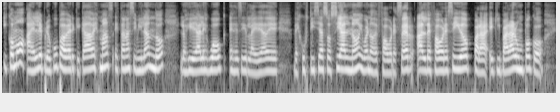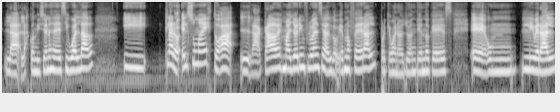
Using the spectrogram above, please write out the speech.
y cómo a él le preocupa ver que cada vez más están asimilando los ideales woke, es decir, la idea de, justicia social, ¿no? Y bueno, de favorecer al desfavorecido para equiparar un poco las condiciones de desigualdad. Y claro, él suma esto a la cada vez mayor influencia del gobierno federal, porque bueno, yo entiendo que es eh, un liberal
